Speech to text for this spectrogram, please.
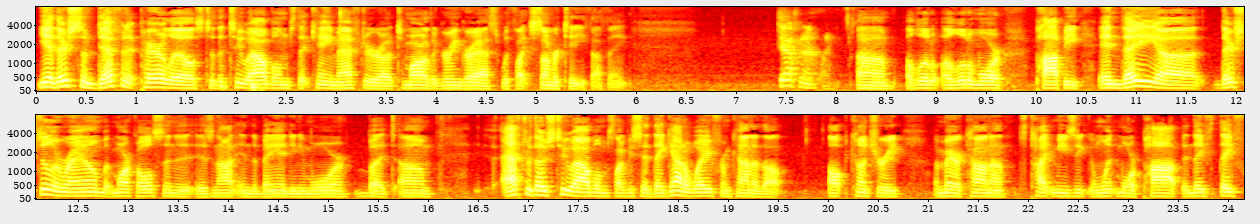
Yeah, there's some definite parallels to the two albums that came after uh, Tomorrow the Green Grass with like Summer Teeth, I think. Definitely. Um, a little a little more poppy, and they uh, they're still around, but Mark Olson is not in the band anymore. But um, after those two albums, like we said, they got away from kind of the alt country Americana type music and went more pop, and they've they've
